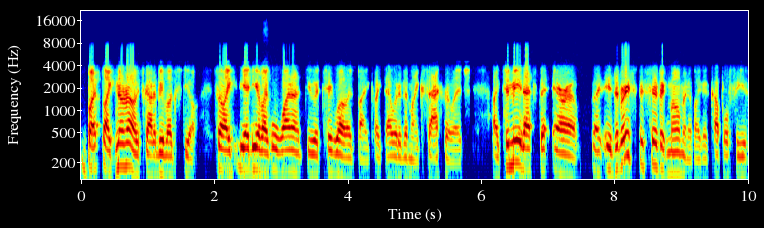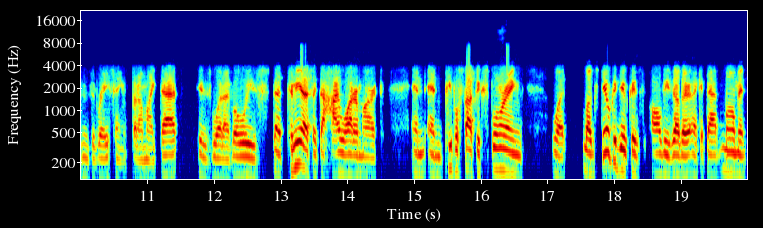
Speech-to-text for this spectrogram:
but like, no, no, it's got to be lug steel. So like the idea of like, well, why not do a TIG welded bike? Like that would have been like sacrilege. Like to me, that's the era. Like, it's a very specific moment of like a couple seasons of racing. But I'm like, that is what I've always. That to me, that's like the high water mark. And and people stopped exploring what lug steel could do because all these other like at that moment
